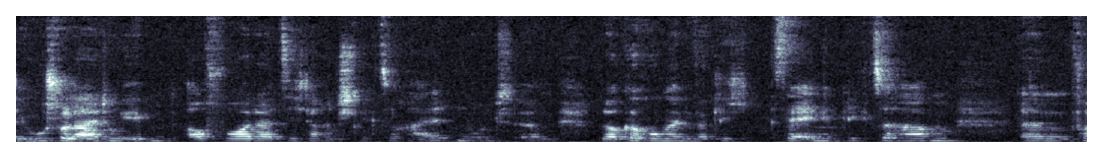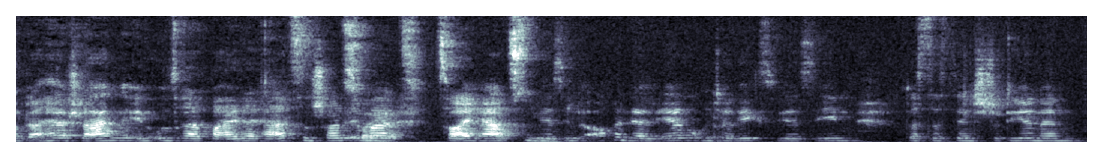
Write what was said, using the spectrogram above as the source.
die Hochschulleitung eben auffordert, sich daran strikt zu halten und ähm, Lockerungen wirklich sehr eng im Blick zu haben. Ähm, von daher schlagen in unserer beiden Herzen schon zwei immer Herzen. zwei Herzen. Wir sind auch in der Lehre ja. unterwegs. Wir sehen, dass das den Studierenden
